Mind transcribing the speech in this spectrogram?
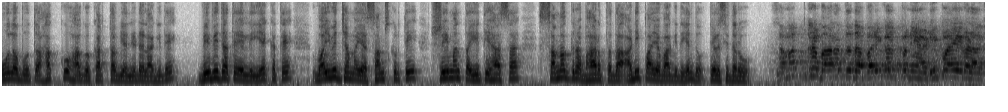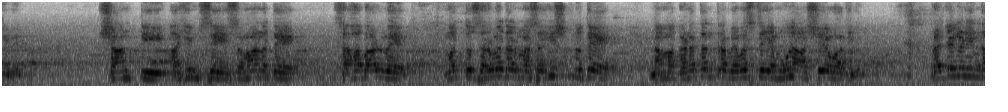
ಮೂಲಭೂತ ಹಕ್ಕು ಹಾಗೂ ಕರ್ತವ್ಯ ನೀಡಲಾಗಿದೆ. ವಿವಿಧತೆಯಲ್ಲಿ ಏಕತೆ ವೈವಿಧ್ಯಮಯ ಸಂಸ್ಕೃತಿ ಶ್ರೀಮಂತ ಇತಿಹಾಸ ಸಮಗ್ರ ಭಾರತದ ಅಡಿಪಾಯವಾಗಿದೆ ಎಂದು ತಿಳಿಸಿದರು. ಸಮಗ್ರ ಭಾರತದ ಪರಿಕಲ್ಪನೆಯ ಅಡಿಪಾಯಗಳಾಗಿವೆ. ಶಾಂತಿ ಅಹಿಂಸೆ ಸಮಾನತೆ ಸಹಬಾಳ್ವೆ ಮತ್ತು ಸರ್ವಧರ್ಮ ಸಹಿಷ್ಣುತೆ ನಮ್ಮ ಗಣತಂತ್ರ ವ್ಯವಸ್ಥೆಯ ಮೂಲ ಆಶಯವಾಗಿದೆ. ಪ್ರಜೆಗಳಿಂದ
